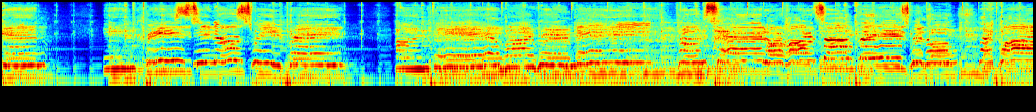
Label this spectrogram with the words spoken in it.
again. Increase in us, we pray. Unveil why we're made. Come set our hearts ablaze with hope, like wildfire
